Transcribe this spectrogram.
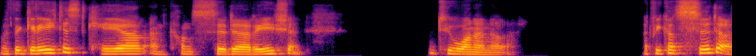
with the greatest care and consideration to one another. That we consider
